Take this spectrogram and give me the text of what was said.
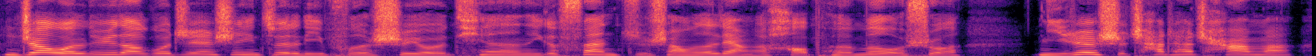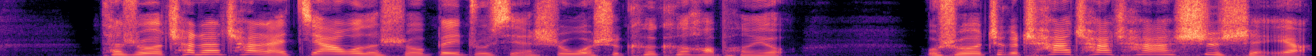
你知道我遇到过这件事情最离谱的是，有一天一个饭局上，我的两个好朋友问我说：“你认识叉叉叉吗？”他说：“叉叉叉来加我的时候，备注显示我是科科好朋友。”我说：“这个叉叉叉是谁呀？”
